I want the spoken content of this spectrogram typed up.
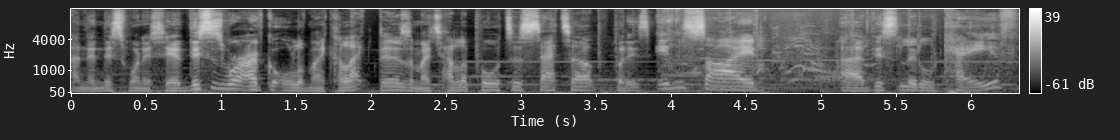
and then this one is here. This is where I've got all of my collectors and my teleporters set up, but it's inside uh, this little cave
